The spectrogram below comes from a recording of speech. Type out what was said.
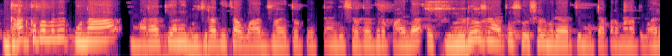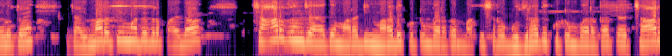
घाटकोपरमध्ये पुन्हा मराठी आणि गुजरातीचा वाद जो आहे तो पेटताना दिसत आहे. जर पाहिलं एक व्हिडिओ जो आहे तो सोशल मीडियावरती मोठ्या प्रमाणात व्हायरल होतोय. त्या इमारतीमध्ये जर पाहिलं चार जण जे आहे ते मराठी मराठी कुटुंब राहतात. बाकी सर्व गुजराती कुटुंब राहतात. त्या चार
